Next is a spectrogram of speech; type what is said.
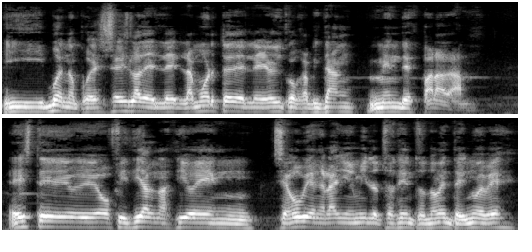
y bueno, pues es la de la muerte del heroico capitán Méndez Parada. Este eh, oficial nació en Segovia en el año 1899,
